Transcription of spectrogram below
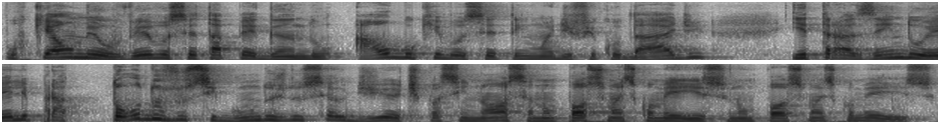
Porque, ao meu ver, você está pegando algo que você tem uma dificuldade e trazendo ele para todos os segundos do seu dia. Tipo assim, nossa, não posso mais comer isso, não posso mais comer isso.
